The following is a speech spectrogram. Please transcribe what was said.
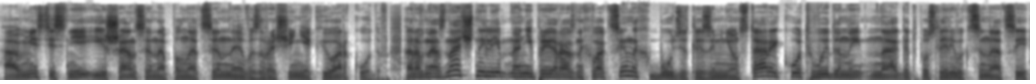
а вместе с ней и шансы на полноценное возвращение QR-кодов. Равнозначны ли они при разных вакцинах? Будет ли заменен старый код, выданный на год после ревакцинации,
